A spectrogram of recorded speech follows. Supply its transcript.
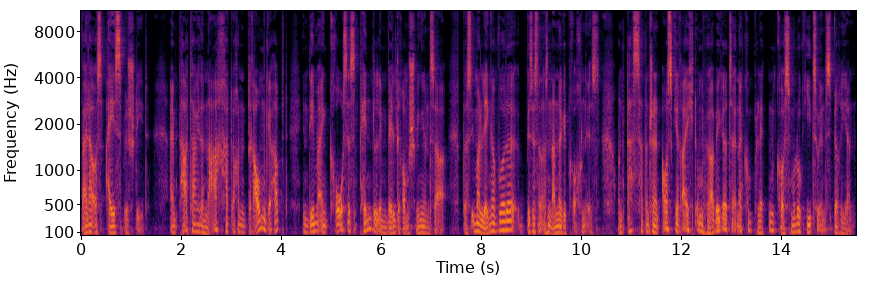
weil er aus Eis besteht. Ein paar Tage danach hat er auch einen Traum gehabt, in dem er ein großes Pendel im Weltraum schwingen sah, das immer länger wurde, bis es dann auseinandergebrochen ist. Und das hat anscheinend ausgereicht, um Hörbiger zu einer kompletten Kosmologie zu inspirieren.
